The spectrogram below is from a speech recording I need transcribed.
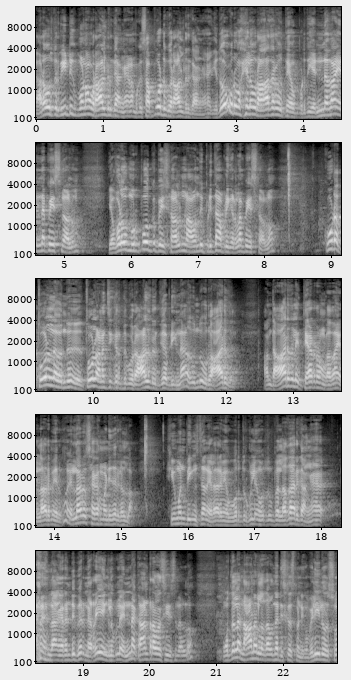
யாரோ ஒருத்தர் வீட்டுக்கு போனால் ஒரு ஆள் இருக்காங்க நமக்கு சப்போர்ட்டுக்கு ஒரு ஆள் இருக்காங்க. ஏதோ ஒரு வகையில் ஒரு ஆதரவு தேவைப்படுது. என்ன தான் என்ன பேசினாலும் எவ்வளோ முற்போக்கு பேசினாலும் நான் வந்து இப்படி தான் அப்படிங்கிறலாம் பேசினாலும் கூட தோலில் வந்து தோல் அணைச்சிக்கிறதுக்கு ஒரு ஆள் இருக்குது அப்படின்னா அது வந்து ஒரு ஆறுதல். அந்த ஆறுதலை தேடுறவங்கள தான் எல்லாருமே இருக்கும். எல்லாரும் சக மனிதர்கள் தான். ஹியூமன் பீங்ஸ் தான் எல்லாருமே. ஒருத்தருக்குள்ளேயும் ஒருத்தர் இப்போ தான் இருக்காங்க. நாங்கள் ரெண்டு பேரும் நிறைய எங்களுக்குள்ளே என்ன கான்ட்ரவர்சிஸ்னாலும் முதல்ல நானும் அதை வந்து டிஸ்கஸ் பண்ணிக்குவோம். வெளியில் ஒரு சொ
